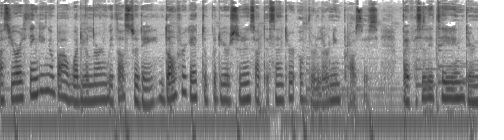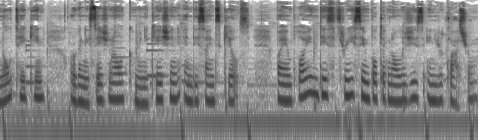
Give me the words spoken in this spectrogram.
As you are thinking about what you learned with us today, don't forget to put your students at the center of their learning process by facilitating their note taking, organizational, communication, and design skills by employing these three simple technologies in your classroom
